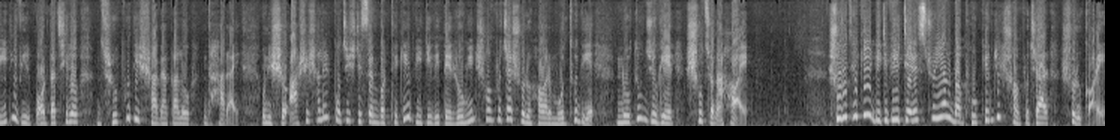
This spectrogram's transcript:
বিটিভির পর্দা ছিল ধ্রুপদী সাদা কালো ধারায়। উনিশশো আশি সালের পঁচিশ ডিসেম্বর থেকে বিটিভিতে রঙিন সম্প্রচার শুরু হওয়ার মধ্য দিয়ে নতুন যুগের সূচনা হয়। শুরু থেকেই বিটিভি টেরেস্ট্রিয়াল বা ভূকেন্দ্রিক সম্প্রচার শুরু করে।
